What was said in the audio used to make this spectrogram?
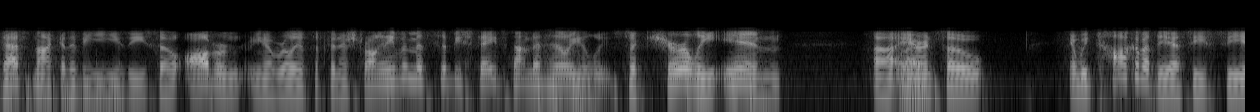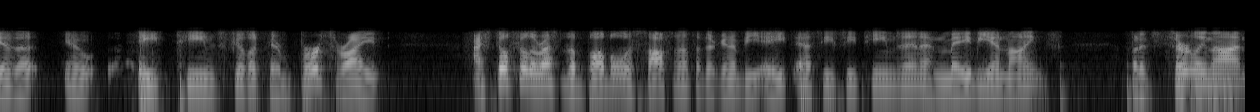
that's not going to be easy. So Auburn, you know, really has to finish strong, and even Mississippi State's not necessarily securely in, uh, Aaron. Right. So, and we talk about the SEC as a, you know, eight teams feel like their birthright. I still feel the rest of the bubble is soft enough that they're going to be eight SEC teams in, and maybe a ninth. But it's certainly not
